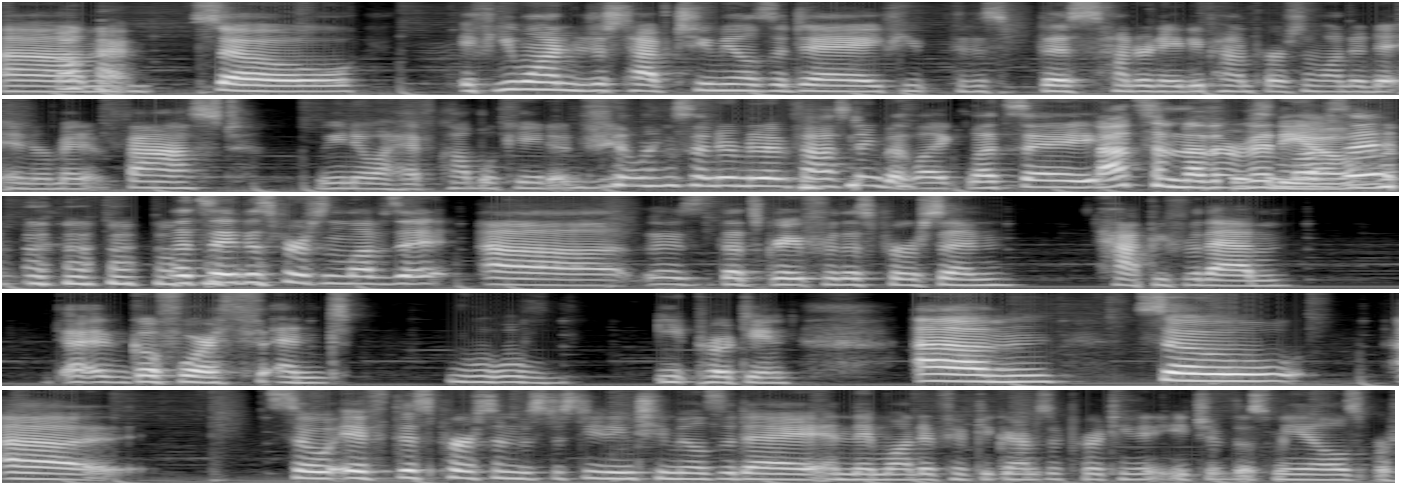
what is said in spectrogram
Um, Okay. So if you wanted to just have two meals a day, if you this this 180 pound person wanted to intermittent fast, we know I have complicated feelings intermittent fasting, but like let's say That's another video. let's say this person loves it. Uh, that's- that's great for this person. Happy for them. Uh, go forth and we'll eat protein. Um, so uh, so if this person was just eating two meals a day and they wanted 50 grams of protein at each of those meals, or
